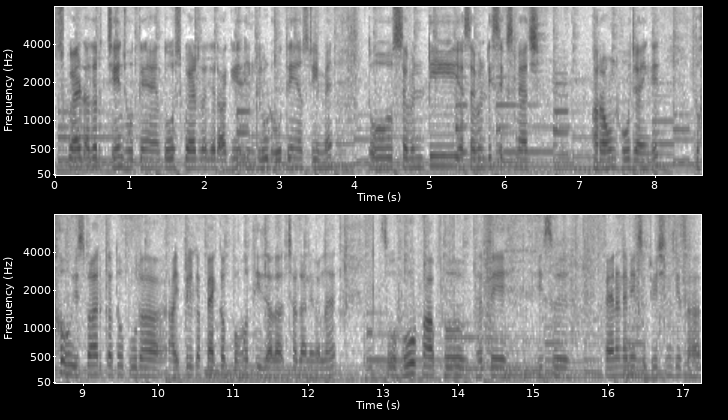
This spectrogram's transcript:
स्क्वाड अगर चेंज होते हैं दो स्क्वाड्स अगर आगे इंक्लूड होते हैं उस टीम में तो सेवेंटी या सेवेंटी सिक्स मैच अराउंड हो जाएँगे। तो इस बार का तो पूरा आईपीएल का पैकअप बहुत ही ज़्यादा अच्छा जाने वाला है। सो so, होप आप घर पे इस पैराडेमिक सिचुएशन के साथ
